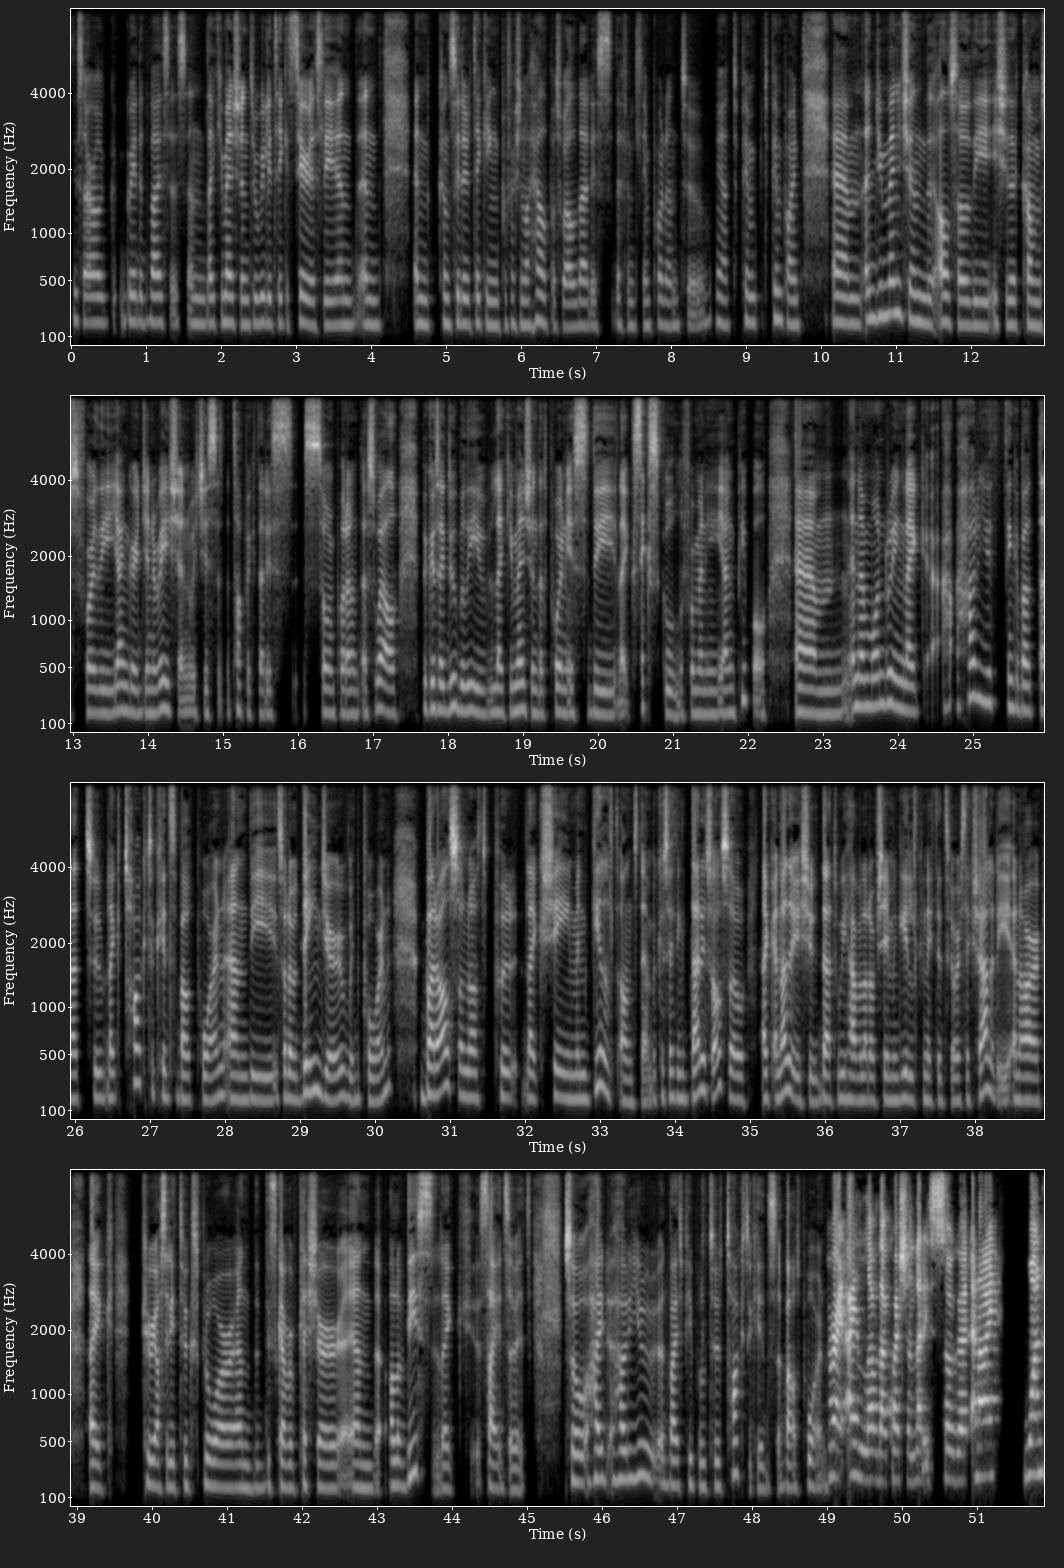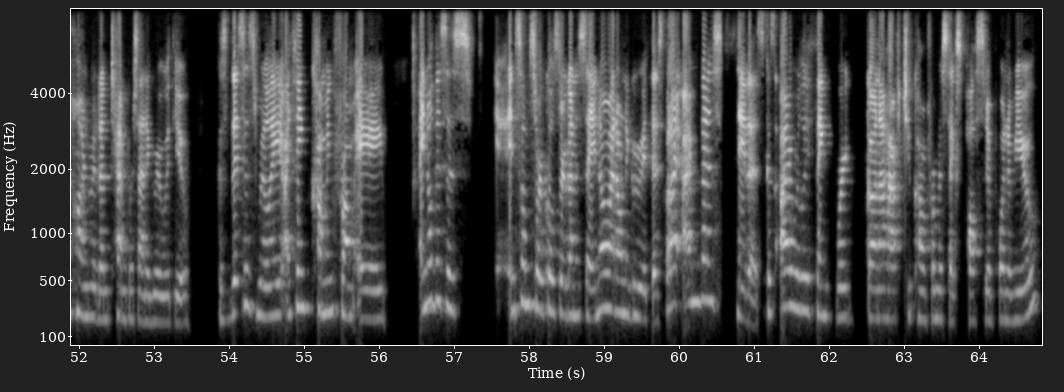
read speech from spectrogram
these are all great advices and like you mentioned to really take it seriously and and and consider taking professional help as well. That is definitely important to yeah to, pin, to pinpoint. Um, and you mentioned also the issue that comes for the younger generation which is a topic that is so important as well because i do believe like you mentioned that porn is the like sex school for many young people. Um, and i'm wondering like how do you think about that to like talk to kids about porn and the sort of danger with porn, but also not put like shame and guilt onto them because I think that is also like another issue that we have a lot of shame and guilt connected to our sexuality and our like curiosity to explore and discover pleasure and all of these like sides of it. So how how do you advise people to talk to kids about porn? Right, I love that question. That is so good. And I 110% agree with you because this is really I think coming from a I know this is in some circles they're going to say no i don't agree with this but I, am going to say this because i really think we're going to have to come from a sex positive point of view.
